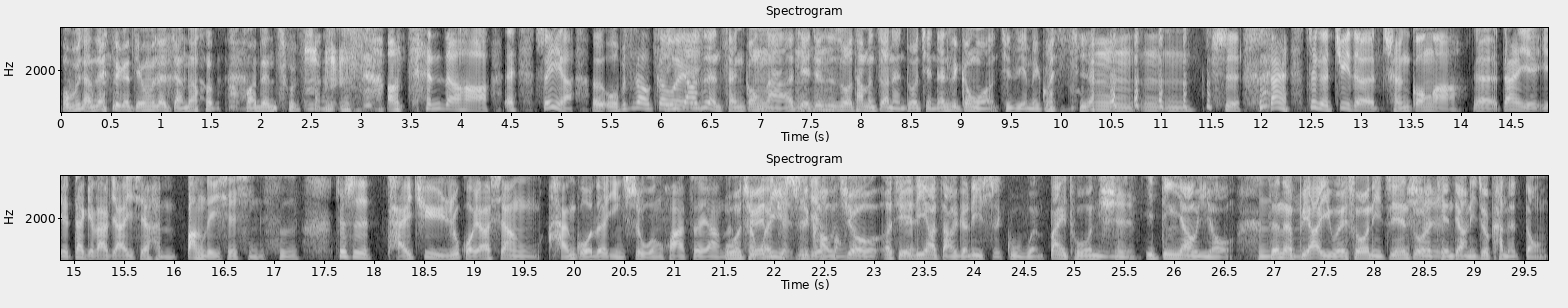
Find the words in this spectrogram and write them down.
我不想在这个节目再讲到 华灯初上。哦，真的哈、哦，哎，所以啊，呃，我不知道各位行销是很成功啦，嗯、而且就是说他们赚了很多钱，嗯、但是跟我其实也没关系、啊。嗯嗯嗯，是，当然这个剧的成功啊，呃，当然也也带给大家一些很棒的一些醒思，就是台剧如果要像韩国的影视文化这样的，我觉得历史考究，而且一定要找一个历史顾问，拜托你是。一定要有，真的不要以为说你之前做了填调你就看得懂。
